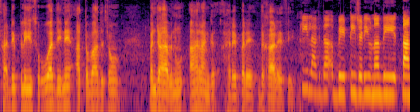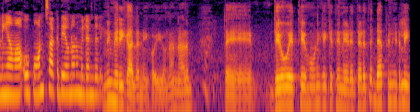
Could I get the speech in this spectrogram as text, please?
ਸਾਡੀ ਪੁਲਿਸ ਉਹ ਆ ਜਿਹਨੇ ਅੱਤਵਾਦ ਚੋਂ ਪੰਜਾਬ ਨੂੰ ਆਹ ਰੰਗ ਹਰੇ ਭਰੇ ਦਿਖਾਲੇ ਸੀ। ਕੀ ਲੱਗਦਾ ਬੇਟੀ ਜਿਹੜੀ ਉਹਨਾਂ ਦੀ ਤਾਨੀਆਂ ਵਾ ਉਹ ਪਹੁੰਚ ਸਕਦੇ ਆ ਉਹਨਾਂ ਨੂੰ ਮਿਲਣ ਦੇ ਲਈ? ਨਹੀਂ ਮੇਰੀ ਗੱਲ ਨਹੀਂ ਹੋਈ ਉਹਨਾਂ ਨਾਲ। ਤੇ ਜੇ ਉਹ ਇੱਥੇ ਹੋਣਗੇ ਕਿਤੇ ਨੇੜੇ ਤੇੜੇ ਤੇ ਡੈਫੀਨਿਟਲੀ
